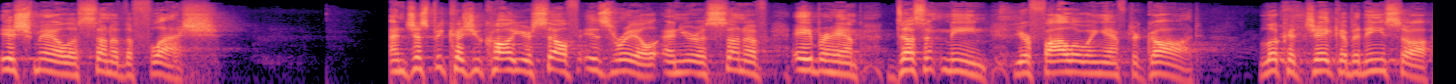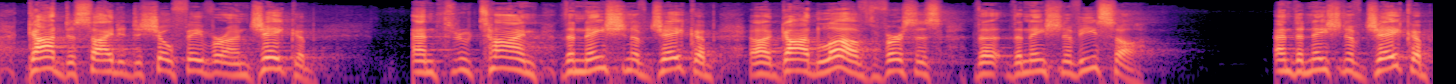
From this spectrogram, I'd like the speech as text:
Ishmael a son of the flesh. And just because you call yourself Israel and you're a son of Abraham doesn't mean you're following after God. Look at Jacob and Esau. God decided to show favor on Jacob. And through time, the nation of Jacob, uh, God loved versus the, the nation of Esau. And the nation of Jacob,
